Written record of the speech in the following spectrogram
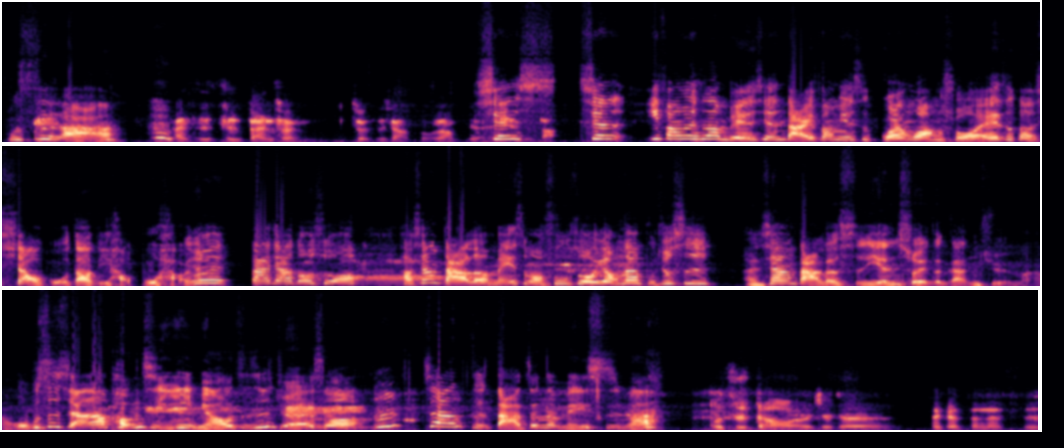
不是啦，还是是单纯就是想说让别人先先，先一方面是让别人先打，一方面是观望说，哎、欸，这个效果到底好不好？因为大家都说好像打了没什么副作用，那不就是很像打了食盐水的感觉吗？我不是想要抨击疫苗，我只是觉得说，嗯，这样子打真的没事吗？不知道，我觉得这个真的是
